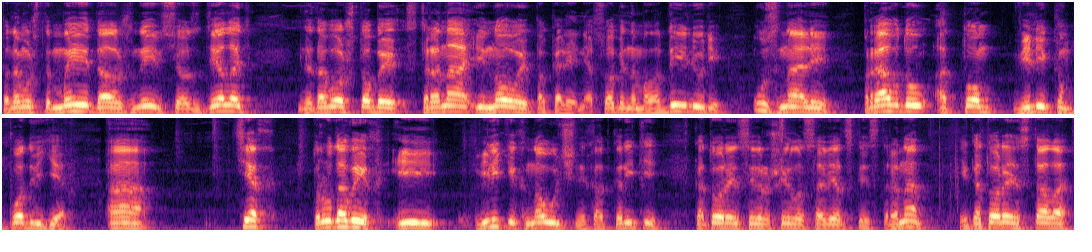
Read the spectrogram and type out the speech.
потому что мы должны все сделать для того, чтобы страна и новое поколение, особенно молодые люди, узнали правду о том великом подвиге, о тех трудовых и великих научных открытий, которые совершила советская страна и которая стала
